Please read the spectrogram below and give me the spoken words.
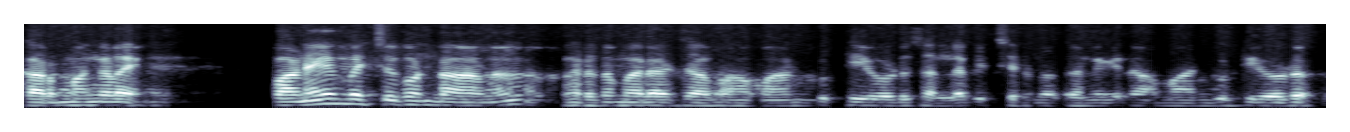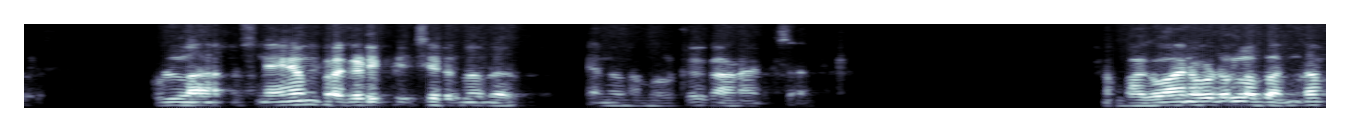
കർമ്മങ്ങളെ പണയം വെച്ചുകൊണ്ടാണ് ഭരത മഹാരാജാവ് ആ മാൻകുട്ടിയോട് സല്ലപിച്ചിരുന്നത്. അല്ലെങ്കിൽ ആ മാൻകുട്ടിയോട് ഉള്ള സ്നേഹം പ്രകടിപ്പിച്ചിരുന്നത് എന്ന് നമ്മൾക്ക് കാണാൻ സാധിക്കും. ഭഗവാനോടുള്ള ബന്ധം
